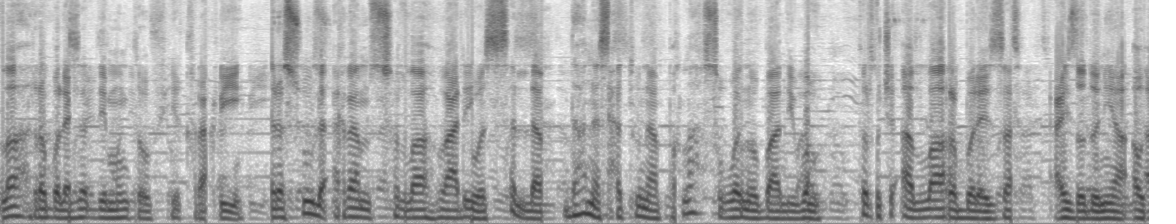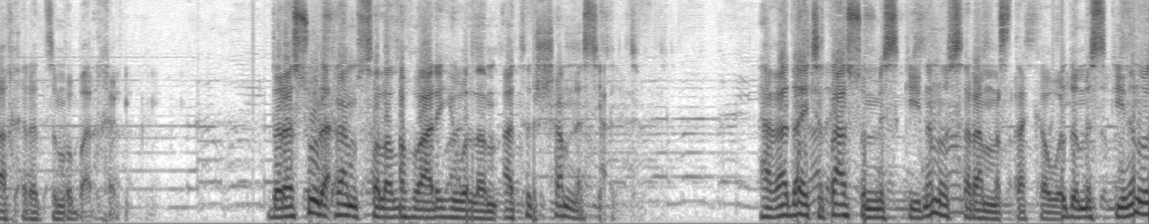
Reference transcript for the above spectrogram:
الله رب العزت دې موږ توفیق راکړي رسول اکرم صلی الله علیه وسلم دا نصحتونه په خلاصو غوږونو باندې وو تر څو چې الله رب العزت عز دنیا او آخرت زموږ برخه وي د رسول اکرم صلی الله علیه وسلم اته شم نصیحت هغه دا چې تاسو مسکینانو سره مرسته کوئ د مسکینانو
